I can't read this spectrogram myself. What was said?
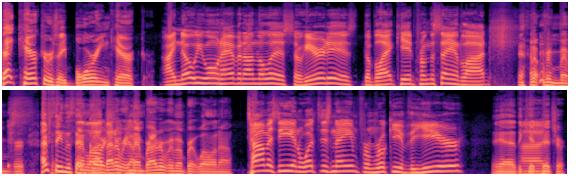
That character is a boring character. I know he won't have it on the list, so here it is. The black kid from The Sandlot. I don't remember. I've seen The Sandlot, but I don't remember. Don't. I don't remember it well enough. Thomas Ian, what's his name, from Rookie of the Year. Yeah, the kid uh, pitcher.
